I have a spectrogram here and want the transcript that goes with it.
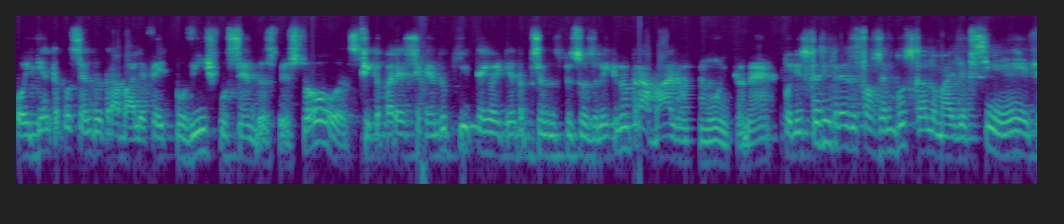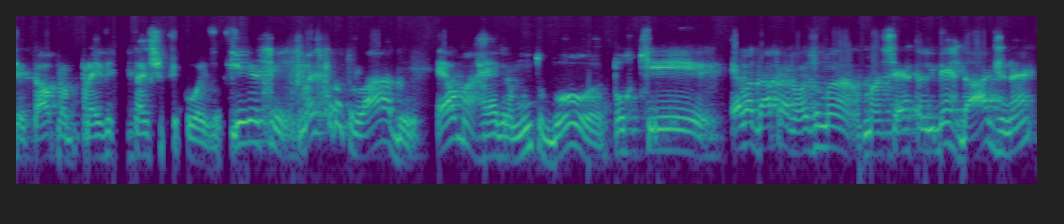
80% do trabalho é feito por 20% das pessoas, fica parecendo que tem 80% das pessoas ali que não trabalham muito, né? Por isso que as empresas estão sempre buscando mais eficiência e tal, para evitar esse tipo de coisa. E assim, mas por outro lado, é uma regra muito boa, porque ela dá para nós uma, uma certa liberdade, né?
